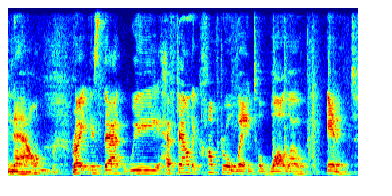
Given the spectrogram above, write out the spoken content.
now, right, is that we have found a comfortable way to wallow in it.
